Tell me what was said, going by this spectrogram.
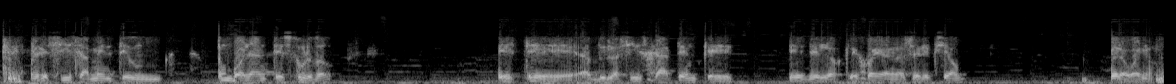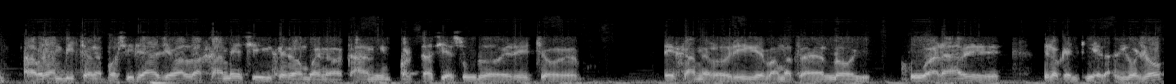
precisamente un, un volante zurdo, este Abdulaziz Hatem, que es de los que juegan la selección. Pero bueno, habrán visto la posibilidad de llevarlo a James y dijeron, bueno, acá no importa si es zurdo derecho, es James Rodríguez, vamos a traerlo y jugará de, de lo que él quiera, digo yo.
